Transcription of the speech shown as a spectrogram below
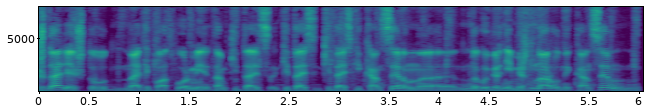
Ждали, что на этой платформе там китайц, китайс- китайский концерн, э, ну такой, вернее, международный концерн, С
